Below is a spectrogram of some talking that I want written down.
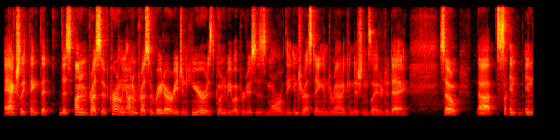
I actually think that this unimpressive, currently unimpressive radar region here is going to be what produces more of the interesting and dramatic conditions later today. So, uh, in, in,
